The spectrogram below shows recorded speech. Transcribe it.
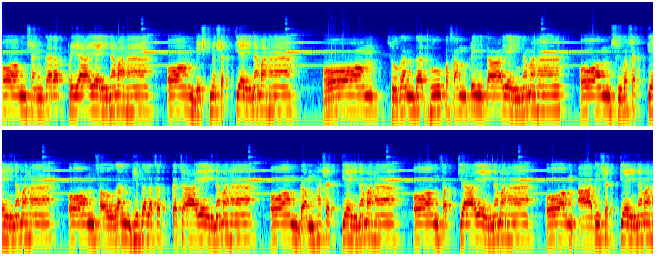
ॐ शङ्करप्रियायै नमः। ॐ विष्णुशक्त्यै नमः। ॐ सुगन्धधूपसम्प्रीतायै नमः। ॐ शिवशक्त्यै नमः ॐ सौगन्धिकलसत्कचायै नमः। ॐ ब्रह्मशक्त्यै नमः। ॐ सत्यायै नमः। ॐ आदिशक्त्यै नमः।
